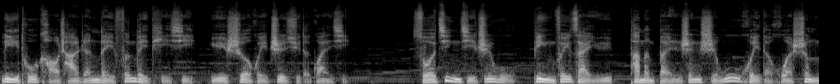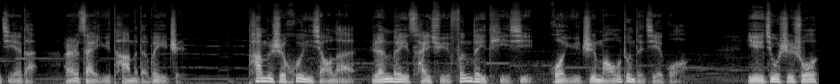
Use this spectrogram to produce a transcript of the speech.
力图考察人类分类体系与社会秩序的关系。所禁忌之物，并非在于它们本身是污秽的或圣洁的，而在于它们的位置。他们是混淆了人类采取分类体系或与之矛盾的结果，也就是说，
